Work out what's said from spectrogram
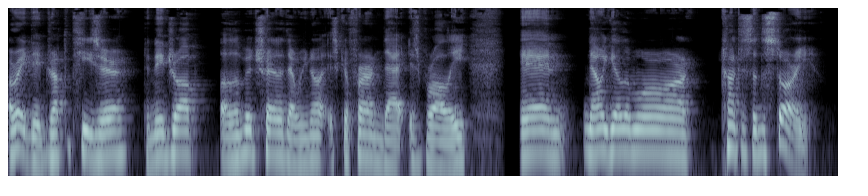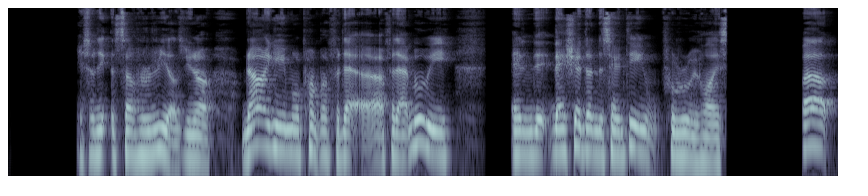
Alright, they dropped the teaser, then they drop a little bit trailer that we know is confirmed that is Broly, and now we get a little more context of the story. And something self reveals, you know. Now I'm getting more pumped up for that uh, for that movie, and they, should have done the same thing for RWBY Volume. Well,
